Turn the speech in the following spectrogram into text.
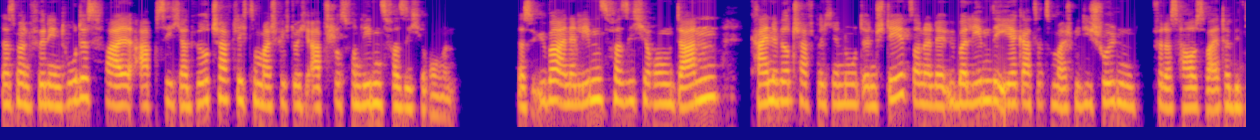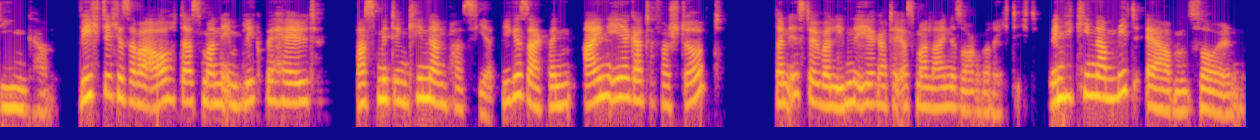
dass man für den Todesfall absichert, wirtschaftlich zum Beispiel durch Abschluss von Lebensversicherungen. Dass über eine Lebensversicherung dann keine wirtschaftliche Not entsteht, sondern der überlebende Ehegatte zum Beispiel die Schulden für das Haus weiter bedienen kann. Wichtig ist aber auch, dass man im Blick behält, was mit den Kindern passiert. Wie gesagt, wenn ein Ehegatte verstirbt, dann ist der überlebende Ehegatte erstmal alleine sorgeberechtigt. Wenn die Kinder miterben sollen,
